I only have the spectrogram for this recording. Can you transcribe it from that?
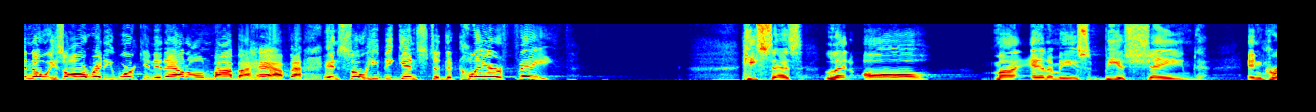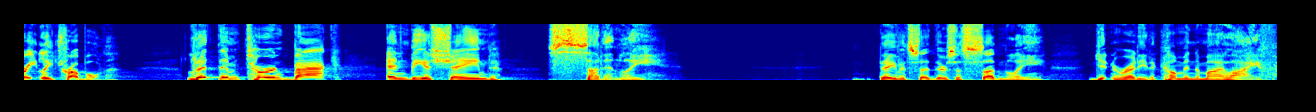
I know He's already working it out on my behalf. Uh, and so he begins to declare faith. He says, Let all my enemies be ashamed and greatly troubled. Let them turn back and be ashamed suddenly. David said, There's a suddenly getting ready to come into my life.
